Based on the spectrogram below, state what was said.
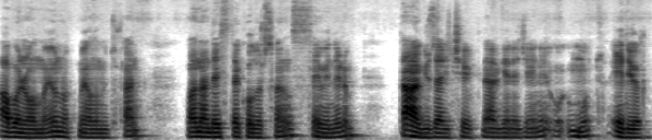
abone olmayı unutmayalım lütfen. Bana destek olursanız sevinirim. Daha güzel içerikler geleceğini umut ediyorum.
